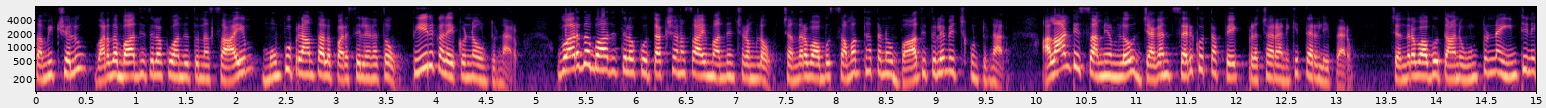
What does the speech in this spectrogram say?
సమీక్షలు వరద బాధితులకు అందుతున్న సాయం ముంపు ప్రాంతాల పరిశీలనతో తీరిక లేకుండా ఉంటున్నారు. వరద బాధితులకు తక్షణ సాయం అందించడంలో చంద్రబాబు సమర్థతను బాధితులే మెచ్చుకుంటున్నారు. అలాంటి సమయంలో జగన్ సరికొత్త ఫేక్ ప్రచారానికి తెరలేపారు. చంద్రబాబు తాను ఉంటున్న ఇంటిని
